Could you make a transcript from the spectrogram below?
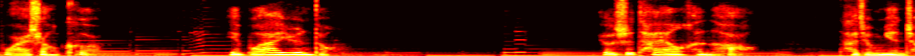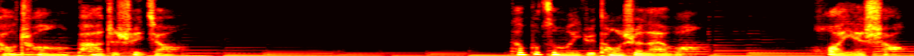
不爱上课，也不爱运动。有时太阳很好，他就面朝窗趴着睡觉。他不怎么与同学来往，话也少。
